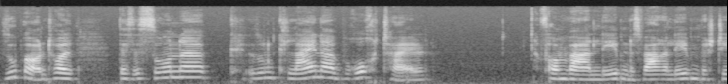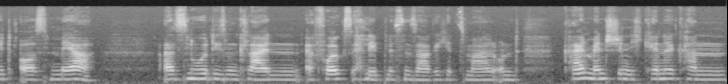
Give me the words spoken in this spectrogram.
super und toll. Das ist so, eine, so ein kleiner Bruchteil vom wahren Leben. Das wahre Leben besteht aus mehr als nur diesen kleinen Erfolgserlebnissen, sage ich jetzt mal. Und kein Mensch, den ich kenne, kann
